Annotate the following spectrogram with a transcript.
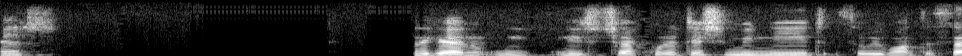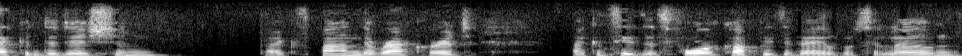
And again, we need to check what edition we need. So we want the second edition. If I expand the record, I can see there's four copies available to loan,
